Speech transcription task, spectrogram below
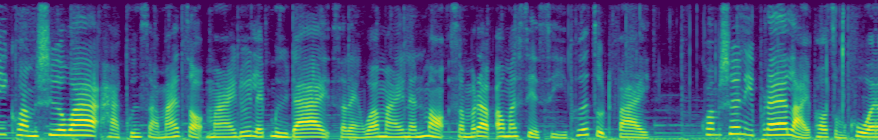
มีความเชื่อว่าหากคุณสามารถเจาะไม้ด้วยเล็บมือได้ แสดงว่าไม้นั้นเหมาะสำหรับเอามาเสียดสีเพื่อจุดไฟ ความเชื่อนี้แพร่หลายพอสมควร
